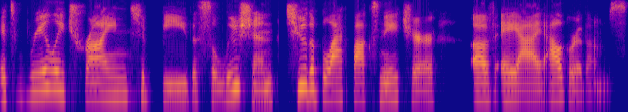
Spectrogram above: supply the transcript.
It's really trying to be the solution to the black box nature of AI algorithms.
